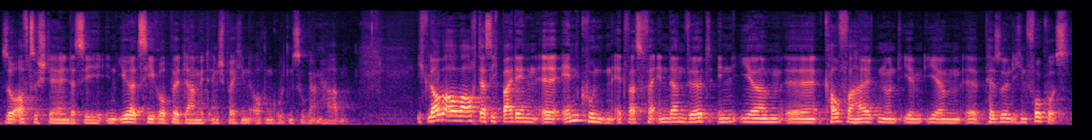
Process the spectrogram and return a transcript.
so aufzustellen, dass sie in ihrer Zielgruppe damit entsprechend auch einen guten Zugang haben. Ich glaube aber auch, dass sich bei den äh, Endkunden etwas verändern wird in ihrem äh, Kaufverhalten und ihrem, ihrem äh, persönlichen Fokus.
